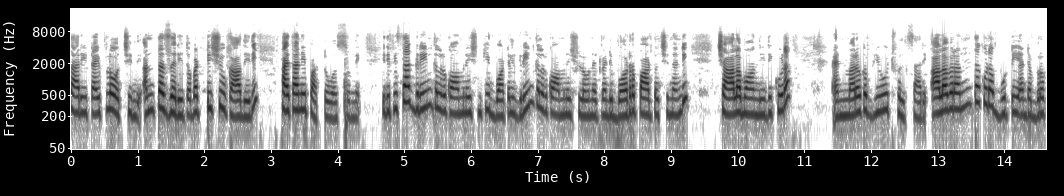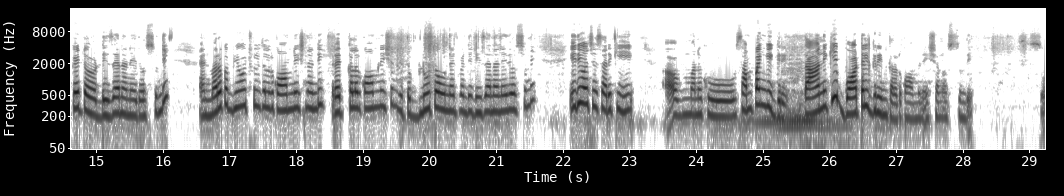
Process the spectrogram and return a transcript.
సారీ టైప్లో వచ్చింది. అంత జరీతో బట్ టిష్యూ కాదు ఇది. పైతానీ పట్టు వస్తుంది. ఇది పిస్తా గ్రీన్ కలర్ కాంబినేషన్కి బాటిల్ గ్రీన్ కలర్ కాంబినేషన్లో ఉన్నటువంటి బార్డర్ పార్ట్ వచ్చిందండి. చాలా బాగుంది ఇది కూడా. అండ్ మరొక బ్యూటిఫుల్ సారీ. ఆల్ ఓవర్ అంతా కూడా బుట్టి అంటే బ్రొకెట్ డిజైన్ అనేది వస్తుంది. అండ్ మరొక బ్యూటిఫుల్ కలర్ కాంబినేషన్ అండి. రెడ్ కలర్ కాంబినేషన్ విత్ బ్లూతో ఉన్నటువంటి డిజైన్ అనేది వస్తుంది. ఇది వచ్చేసరికి మనకు సంపంగి గ్రీన్. దానికి బాటిల్ గ్రీన్ కలర్ కాంబినేషన్ వస్తుంది. సో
